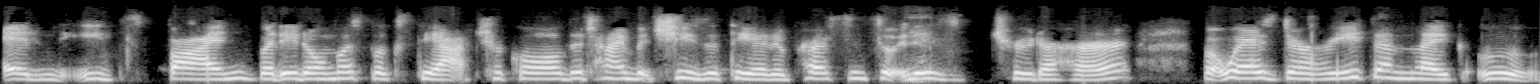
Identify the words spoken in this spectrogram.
and it's fun, but it almost looks theatrical all the time. But she's a theater person, so it is true to her. But whereas Dorit, I'm like, ooh,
